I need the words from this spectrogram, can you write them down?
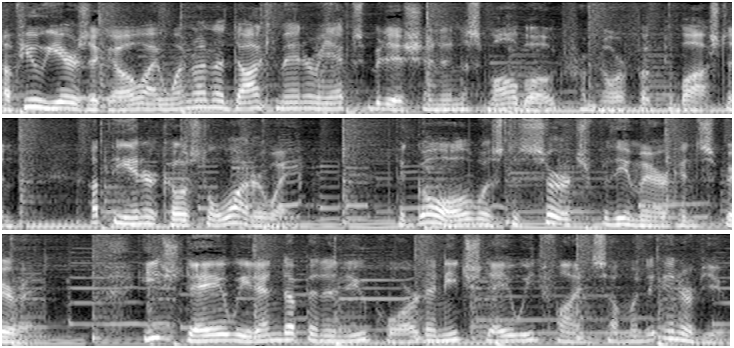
A few years ago, I went on a documentary expedition in a small boat from Norfolk to Boston up the Intercoastal Waterway. The goal was to search for the American spirit. Each day, we'd end up in a new port, and each day, we'd find someone to interview.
